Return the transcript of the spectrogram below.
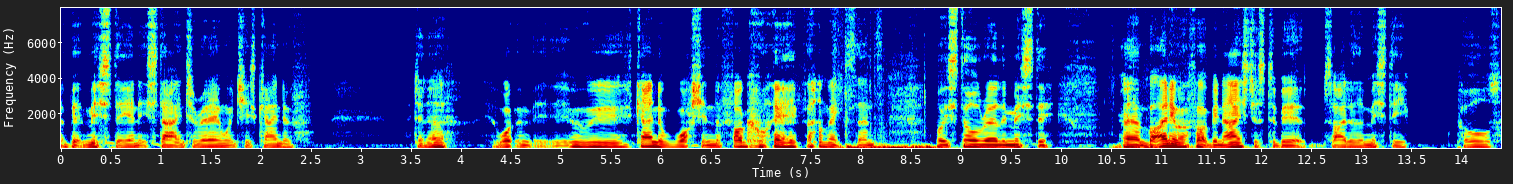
a bit misty and it's starting to rain, which is kind of, I don't know, what kind of washing the fog away, if that makes sense. But it's still really misty. Um, but anyway, I thought it'd be nice just to be at side of the misty pools.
